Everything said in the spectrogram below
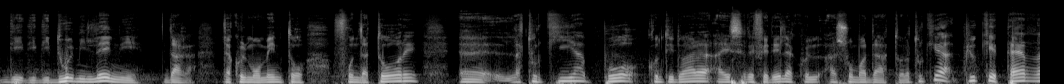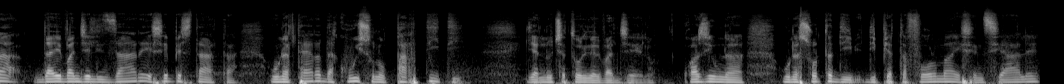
di, di, di due millenni da, da, quel momento fondatore, eh, la Turchia può continuare a essere fedele quel, al suo mandato. La Turchia, più che terra da evangelizzare, è sempre stata una terra da cui sono partiti gli annunciatori del Vangelo quasi una, una sorta di, di, piattaforma essenziale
